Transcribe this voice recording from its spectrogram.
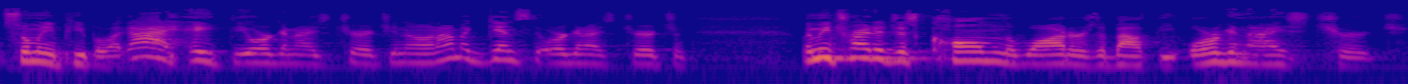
so many people like, I hate the organized church, you know, and I'm against the organized church. And let me try to just calm the waters about the organized church.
